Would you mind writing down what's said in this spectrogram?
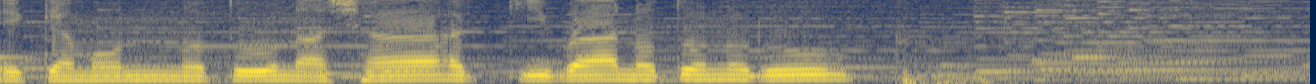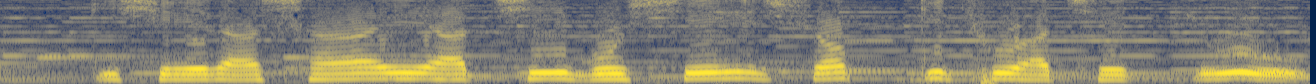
এ কেমন নতুন আশা কিবা নতুন রূপ? কিসের আশায় আছি বসে সব কিছু আছে চুপ।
